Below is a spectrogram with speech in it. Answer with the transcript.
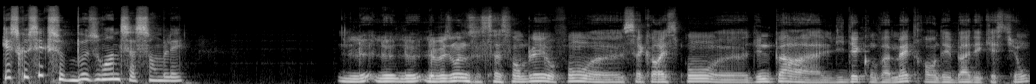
Qu'est-ce que c'est que ce besoin de s'assembler? Le, besoin de s'assembler, au fond, euh, ça correspond euh, d'une part à l'idée qu'on va mettre en débat des questions,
